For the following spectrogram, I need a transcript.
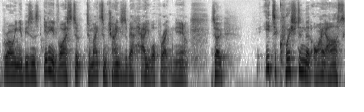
growing your business, getting advice to, to make some changes about how you operate now. So it's a question that I ask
